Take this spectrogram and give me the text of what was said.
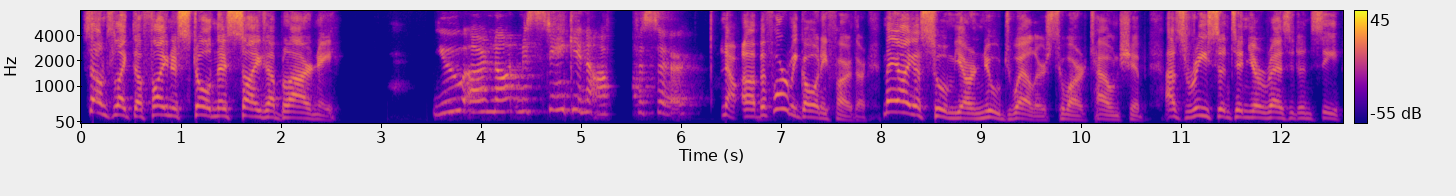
sounds like the finest stone this side of Blarney. You are not mistaken, officer. Now, uh, before we go any further, may I assume you're new dwellers to our township, as recent in your residency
